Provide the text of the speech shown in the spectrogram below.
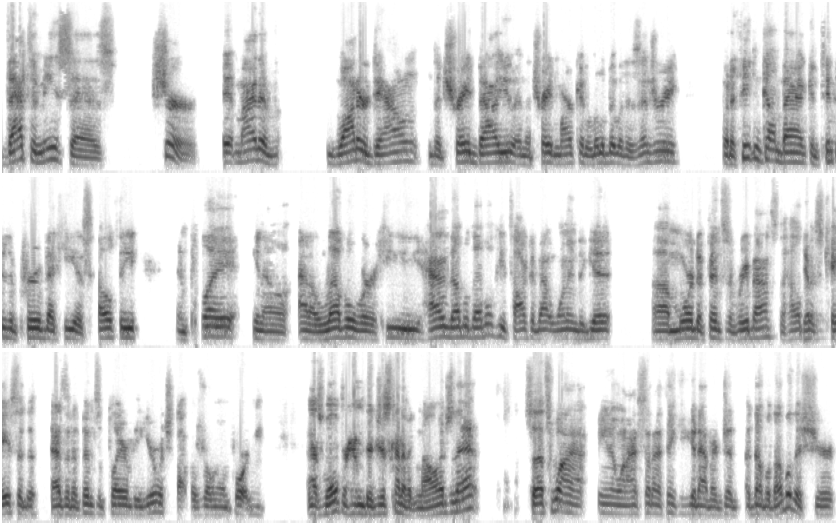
that to me says, sure, it might have watered down the trade value and the trade market a little bit with his injury, but if he can come back, continue to prove that he is healthy and play, you know, at a level where he had a double double, he talked about wanting to get uh, more defensive rebounds to help Yep. his case as a- defensive player of the year, which I thought was really important as well for him to just kind of acknowledge that. So that's why, you know, when I said I think he could have a, a double double this year,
